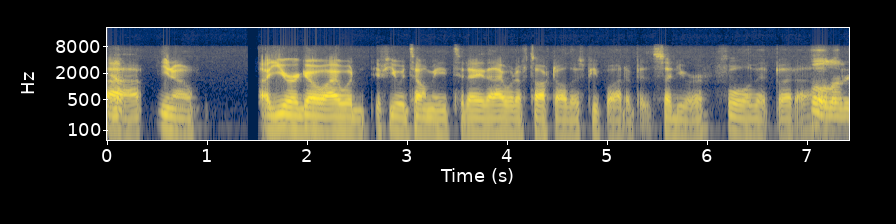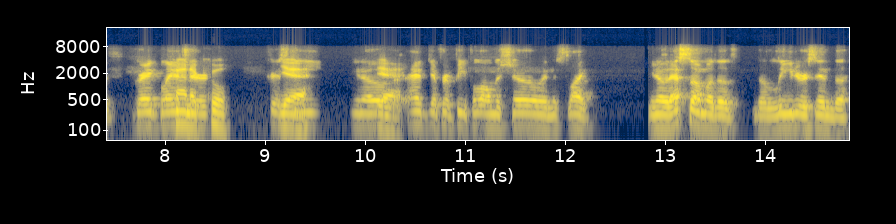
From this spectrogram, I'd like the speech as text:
uh, you know, a year ago, I would, if you would tell me today that I would have talked to all those people, I'd have been, said you were full of it. But uh, Full of it. Greg kind Blanchard, of cool. Christine, Yeah. you know, Yeah. had different people on the show, and it's like, you know, that's some of the the leaders in the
